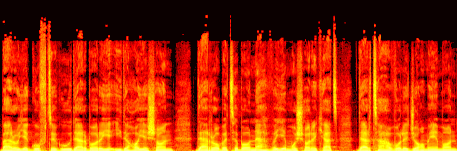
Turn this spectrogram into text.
برای گفتگو درباره ایده هایشان در رابطه با نحوه مشارکت در تحول جامعهمان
